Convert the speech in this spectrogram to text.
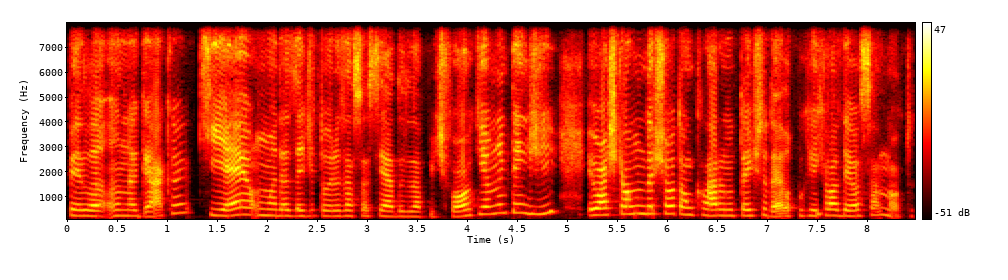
pela Ana Gaka, que é uma das editoras associadas da Pitchfork, e eu não entendi, eu acho que ela não deixou tão claro no texto dela por que ela deu essa nota.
